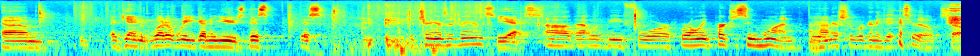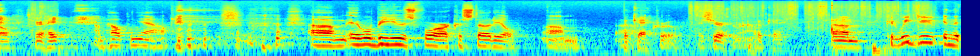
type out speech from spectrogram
Um, Again, what are we going to use this, this, The transit vans? yes, Uh, That would be for, we're only purchasing one. We Uh-huh. Initially, we're going to get two, so right? I'm helping you out. Um, It will be used for our custodial um, uh, Okay. crew. that Sure, gets around. okay. Um, Could we do, in the,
